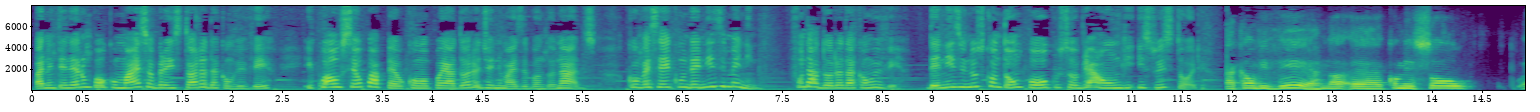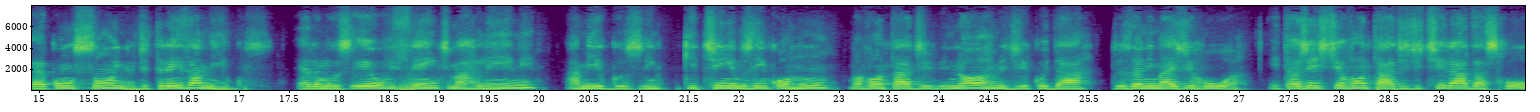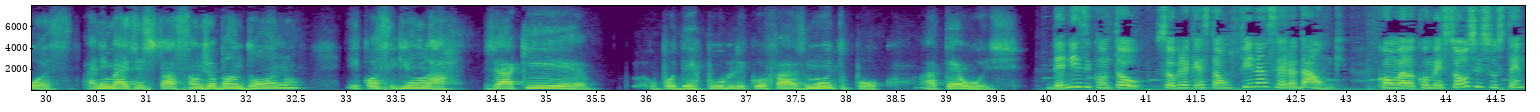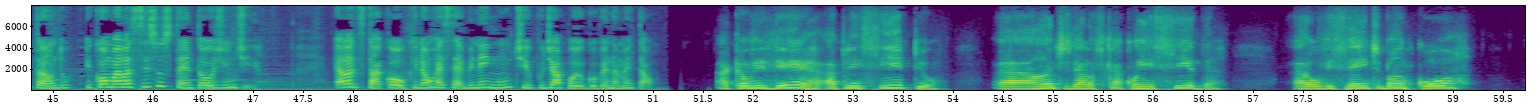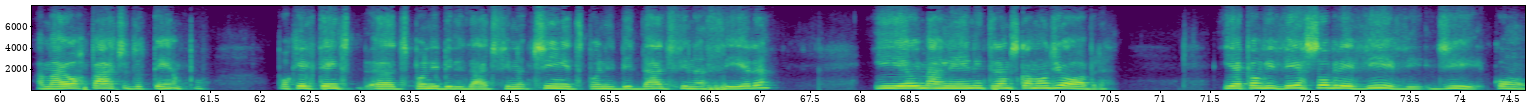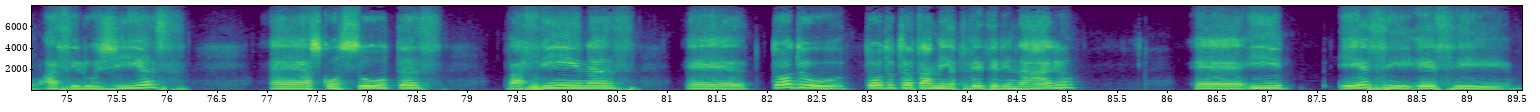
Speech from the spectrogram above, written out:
Para entender um pouco mais sobre a história da Cão Viver e qual o seu papel como apoiadora de animais abandonados, conversei com Denise Menin, fundadora da Cão Viver. Denise nos contou um pouco sobre a ONG e sua história. A Cão Viver é, começou é, com um sonho de três amigos. Éramos eu, Vicente, Marlene amigos que tínhamos em comum uma vontade enorme de cuidar dos animais de rua. Então a gente tinha vontade de tirar das ruas animais em situação de abandono e conseguir um lar, já que o poder público faz muito pouco até hoje. Denise contou sobre a questão financeira da ONG, como ela começou se sustentando e como ela se sustenta hoje em dia. Ela destacou que não recebe nenhum tipo de apoio governamental. A Calviver, a princípio, antes dela ficar conhecida, o Vicente bancou a maior parte do tempo, porque ele tem disponibilidade, tinha disponibilidade financeira, e eu e Marlene entramos com a mão de obra. E a Conviver sobrevive de, com as cirurgias é, as consultas, vacinas, é, todo, todo o tratamento veterinário é, e esse, esse,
